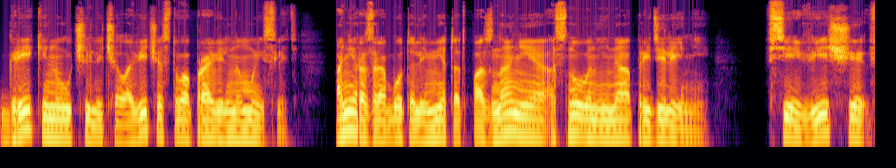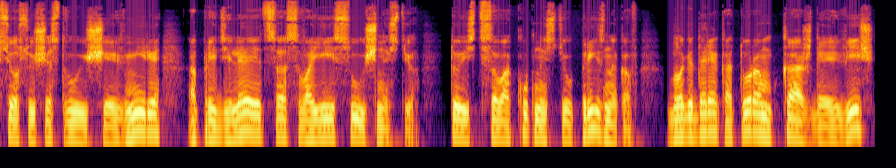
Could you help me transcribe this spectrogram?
Греки научили человечество правильно мыслить. Они разработали метод познания, основанный на определении. Все вещи, все существующее в мире определяется своей сущностью – то есть совокупностью признаков, благодаря которым каждая вещь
